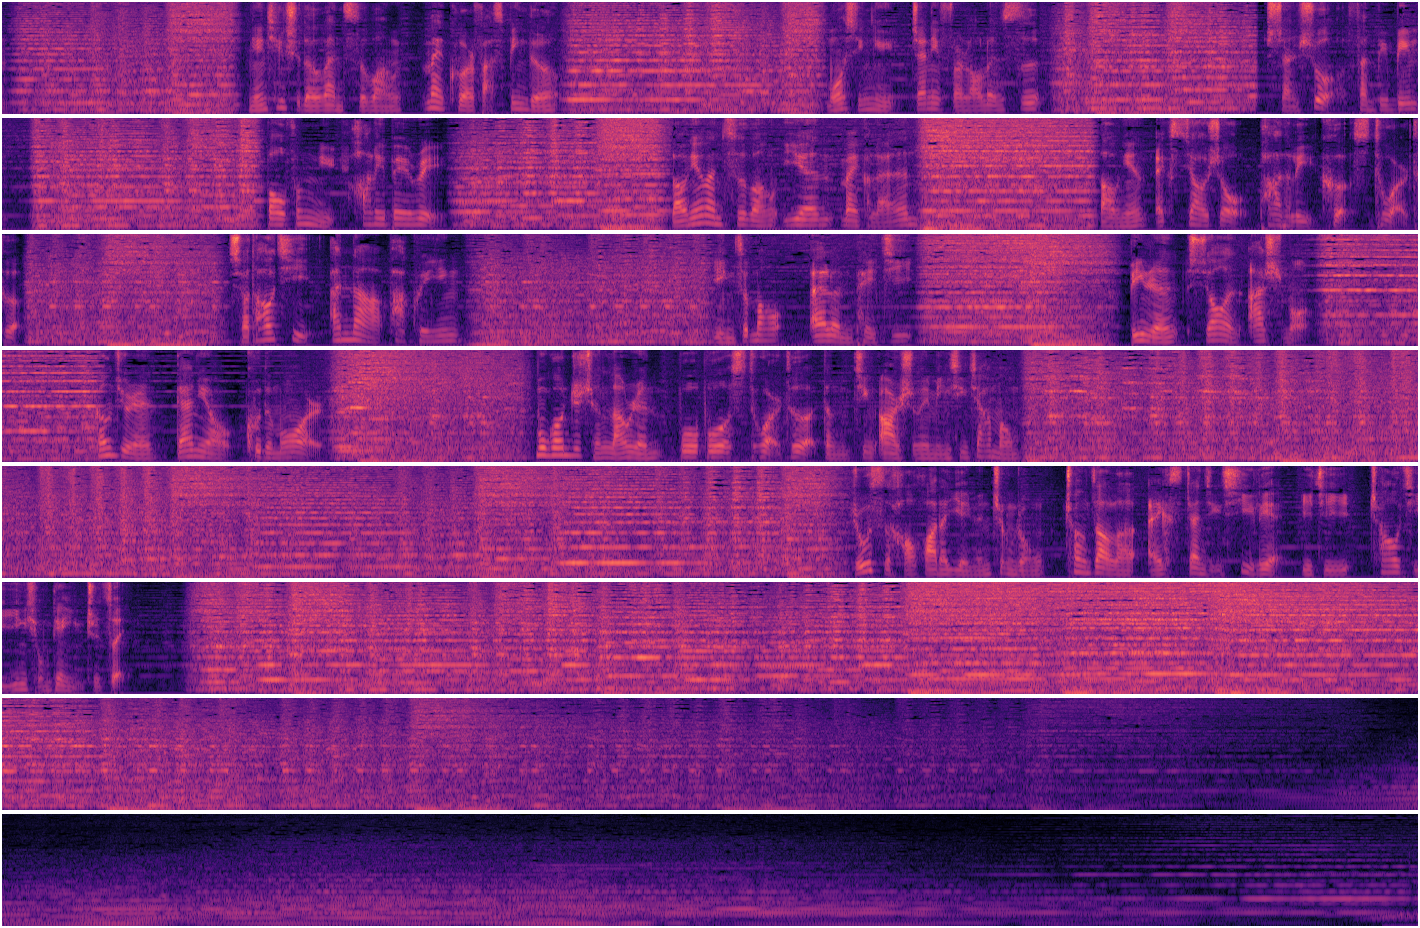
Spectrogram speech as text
年轻时的万磁王迈克尔·法斯宾德、模型女詹妮弗·劳伦斯、闪烁范冰冰、暴风女哈利·贝瑞、老年万磁王伊恩·麦克莱恩。老年 X 教授帕特里克·斯图尔特，小淘气安娜·帕奎因，影子猫艾伦·佩基，冰人肖恩·阿什莫，钢锯人 Daniel 库德摩尔，暮光之城狼人波波·斯图尔特等近二十位明星加盟。如此豪华的演员阵容，创造了 X 战警系列以及超级英雄电影之最。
